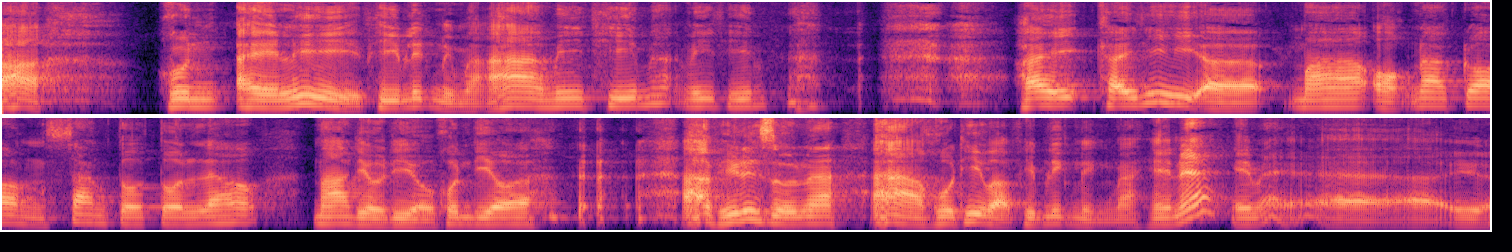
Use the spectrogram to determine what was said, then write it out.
อ่า คุณไอรี่พิมเลขหนึ่งมาอ่ามีทีมฮะมีทีม ใครใครที่เอ่อมาออกหน้ากล้องสร้างตัวตนแล้วมาเดี่ยวๆคนเดียวอะพิมพ์เลขศูนย์มาอ่าครูที่แบบพิมพ์เลขหนึ่งมาเห็นไหมเห็นไหมเออ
